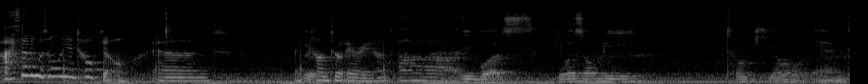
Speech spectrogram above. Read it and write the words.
I thought it was only in Tokyo and like Yeah. Kanto area. Ah, it was. It was only Tokyo and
